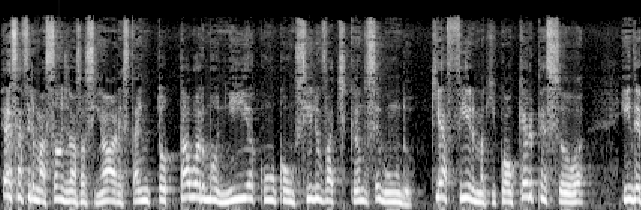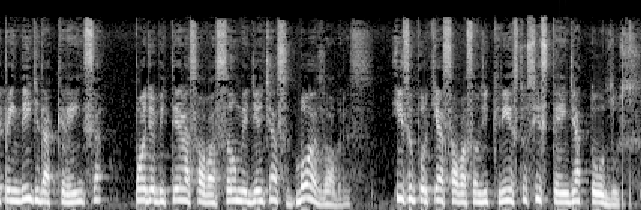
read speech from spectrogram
Essa afirmação de Nossa Senhora está em total harmonia com o Concílio Vaticano II, que afirma que qualquer pessoa, independente da crença, pode obter a salvação mediante as boas obras. Isso porque a salvação de Cristo se estende a todos.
